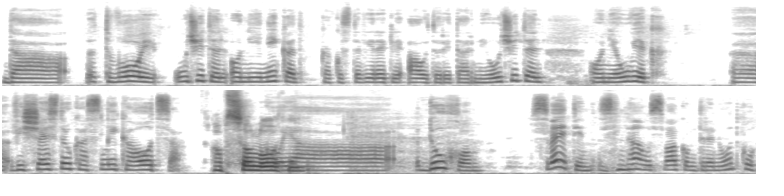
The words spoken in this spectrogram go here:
da tvoj učitelj, on nije nikad, kako ste vi rekli, autoritarni učitelj, on je uvijek uh, višestruka slika oca. Apsolutno. Koja duhom, svetim, zna u svakom trenutku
